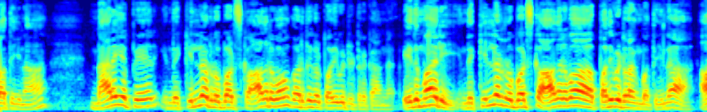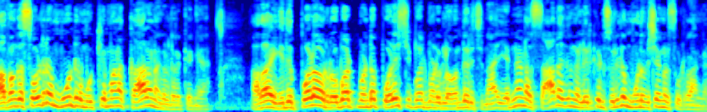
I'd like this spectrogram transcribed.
பார்த்தீங்கன்னா நிறைய பேர் இந்த கில்லர் ரோபாட்ஸ்க்கு ஆதரவாகவும் கருத்துக்கள் பதிவிட்டு இருக்காங்க. இது மாதிரி இந்த கில்லர் ரோபாட்ஸ்க்கு ஆதரவாக பதிவிடுறாங்க பார்த்தீங்களா அவங்க சொல்கிற மூன்று முக்கியமான காரணங்கள் இருக்குங்க. அதான் இது போல் ஒரு ரோபாட் மட்டும் போலீஸ் டிபார்ட்மெண்ட்டுக்குள்ள வந்துருச்சுன்னா என்னென்ன சாதகங்கள் இருக்குன்னு சொல்லிட்டு மூணு விஷயங்கள் சொல்கிறாங்க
